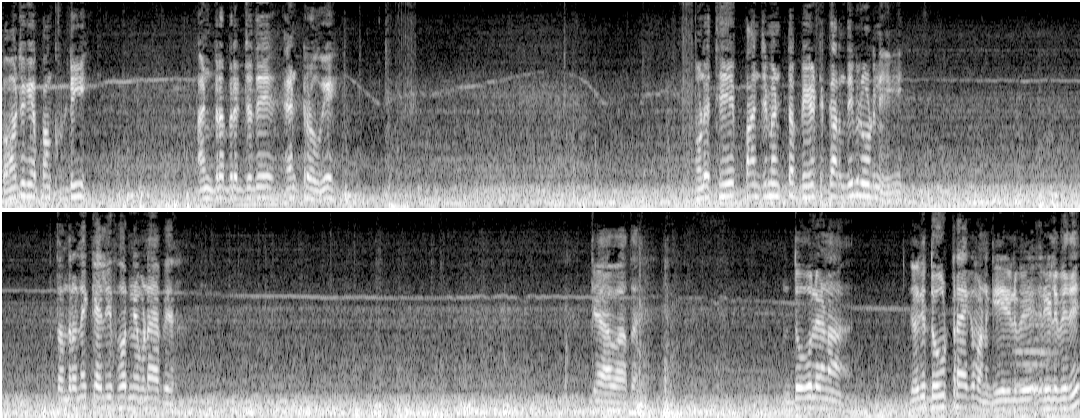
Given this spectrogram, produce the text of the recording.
ਪਹੁੰਚ ਗਏ ਆਪਾਂ ਖੁੱਡੀ। ਅੰਡਰ ਬ੍ਰਿਜ ਦੇ ਐਂਟਰ ਹੋ ਗਏ। ਹੁਣ ਇੱਥੇ 5 ਮਿੰਟ ਵੇਟ ਕਰਨ ਦੀ ਵੀ ਲੋੜ ਨਹੀਂ ਹੈਗੀ। ਤੰਦਰਾ ਨੇ ਕੈਲੀਫੋਰਨੀਆ ਬਣਾਇਆ ਪਿਆ। ਕੀ ਬਾਤ ਹੈ। ਦੋ ਲੈਣਾ ਜੋ ਦੋ ਟਰੈਕ ਬਣ ਗਏ ਰੇਲਵੇ ਰੇਲਵੇ ਦੇ।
